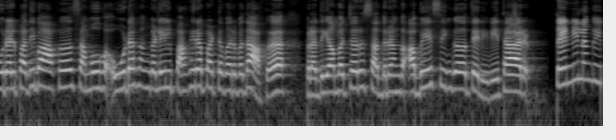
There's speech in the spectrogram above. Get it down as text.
குரல் பதிவாக சமூக ஊடகங்களில் பகிரப்பட்டு வருவதாக பிரதி அமைச்சர் சதுரங்க அபேசிங் தெரிவித்தார். தென்னிலங்கை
